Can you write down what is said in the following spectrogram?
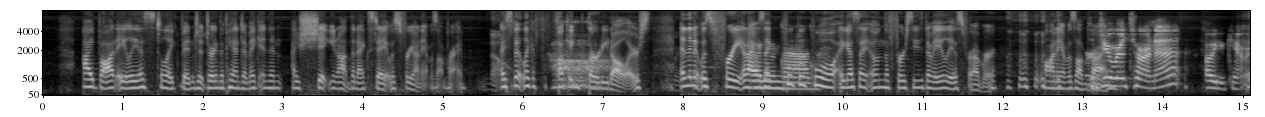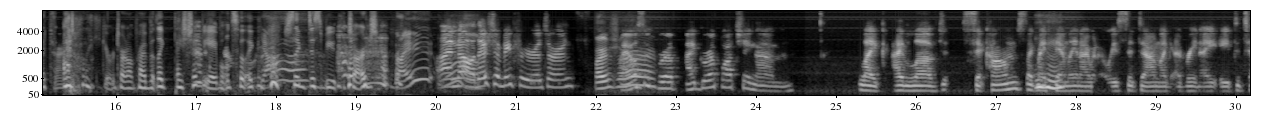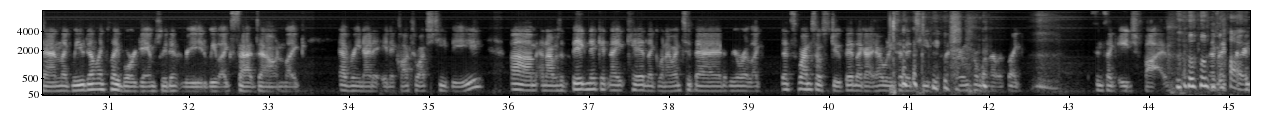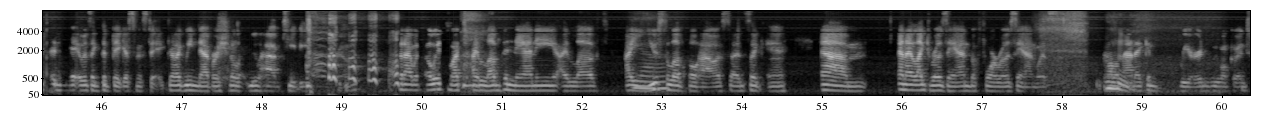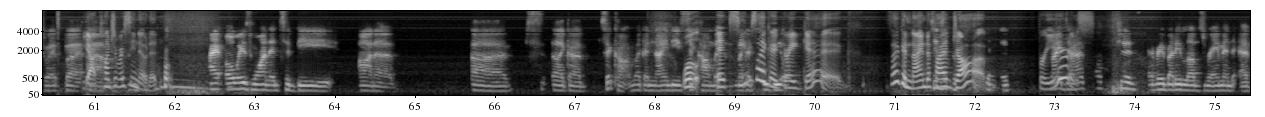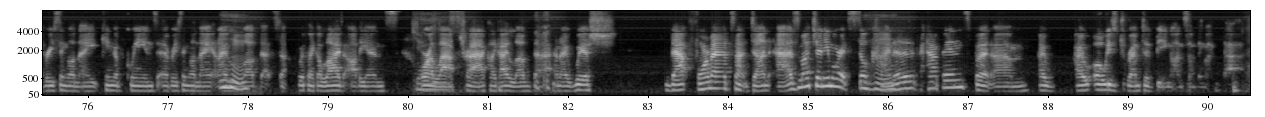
I bought Alias to like binge it during the pandemic, and then I shit you not, the next day it was free on Amazon Prime. No. I spent like a fucking thirty dollars, Oh and then it was free, and I was I'd like, cool, cool, mad. cool. I guess I own the first season of Alias forever on Amazon Did Prime. Did you return it? Oh, you can't It's- return I don't think you can return on Prime, but like I should be able to like Yeah. just like dispute the charge. right? I know there should be free returns. for sure. I also grew up. I grew up watching. Um, like I loved sitcoms. Like my Mhm. family and I would always sit down like every night, eight to ten. Like we didn't like play board games. We didn't read. We like sat down like every night at eight o'clock to watch TV. Um, and I was a big Nick at Night kid. Like when I went to bed, we were like, that's why I'm so stupid. Like I always had a TV in my room from when I was like since like age five. oh And my parents admit it was like the biggest mistake. They're like, we never should have let you have TV. in the room." but I would always watch. I loved The Nanny. I loved. I Yeah. used to love Full House. It's like, eh. Um, and I liked Roseanne before Roseanne was problematic and weird. We won't go into it, but Yeah, um, controversy noted. I always wanted to be on a uh like a sitcom, like a '90s Well, sitcom. With, it seems like a TV great gig. It's like a nine to five job for My dad years. watches Everybody Loves Raymond every single night, King of Queens every single night, and Mhm. I love that stuff with like a live audience or a laugh track. Like I love that, and I wish that format's not done as much anymore. It still Mhm. kind of happens, but um, I I always dreamt of being on something like that.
